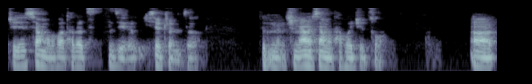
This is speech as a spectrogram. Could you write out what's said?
这些项目的话，他的自己的一些准则，就什么样的项目他会去做。啊，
